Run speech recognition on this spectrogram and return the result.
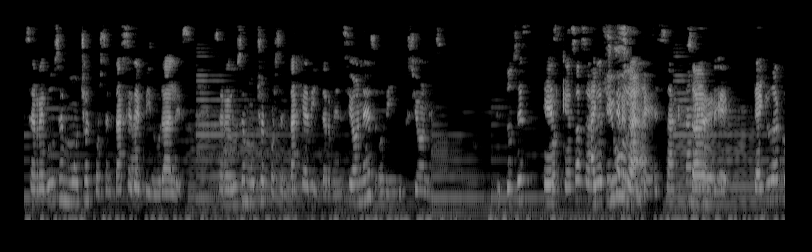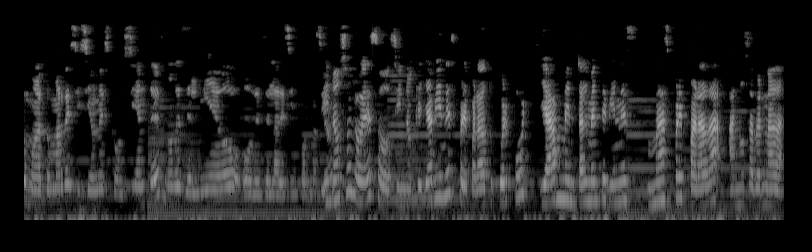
se reduce mucho el porcentaje de epidurales, se reduce mucho el porcentaje de intervenciones o de inducciones. Entonces, es Porque es ayuda, exactamente. Eh, te ayuda como a tomar decisiones conscientes, no desde el miedo o desde la desinformación. Y no solo eso, sino que ya vienes preparada, tu cuerpo ya mentalmente vienes más preparada a no saber nada.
